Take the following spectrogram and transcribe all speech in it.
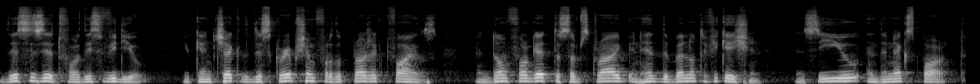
This is it for this video. You can check the description for the project files. And don't forget to subscribe and hit the bell notification. And see you in the next part.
